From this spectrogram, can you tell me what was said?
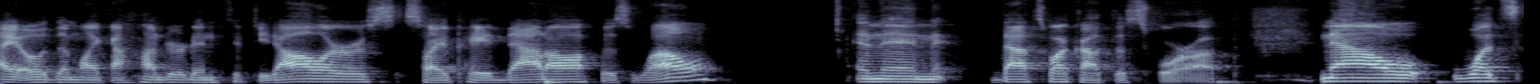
I owed them like $150. So I paid that off as well. And then that's what got the score up. Now, what's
